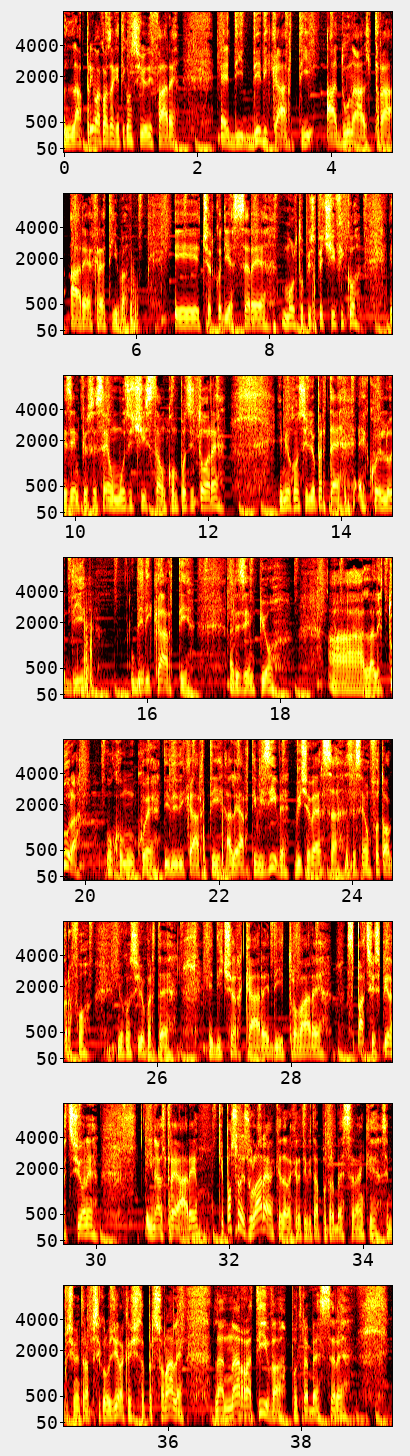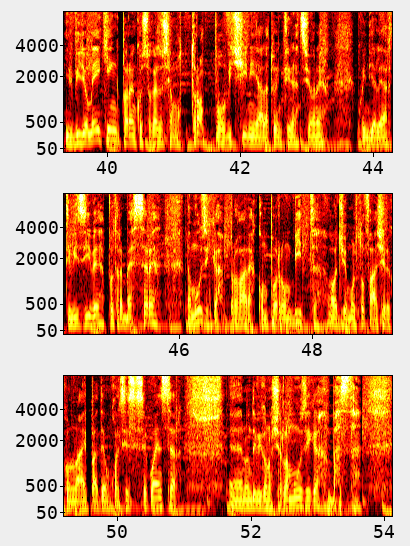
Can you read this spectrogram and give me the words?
la prima cosa che ti consiglio di fare è di dedicarti ad un'altra area creativa e cerco di essere molto più specifico. Esempio, se sei un musicista, un compositore, il mio consiglio per te è quello di dedicarti ad esempio alla lettura o comunque di dedicarti alle arti visive. Viceversa, se sei un fotografo, il mio consiglio per te è di cercare di trovare spazio e ispirazione in altre aree che possono esulare anche dalla creatività, potrebbe essere anche semplicemente la psicologia, la crescita personale, la narrativa, potrebbe essere il videomaking, però in questo caso siamo troppo vicini alla tua inclinazione, quindi alle arti visive, potrebbe essere la musica, provare a comporre un beat, oggi è molto facile con un iPad e un qualsiasi sequencer, eh, non devi conoscere la musica, basta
